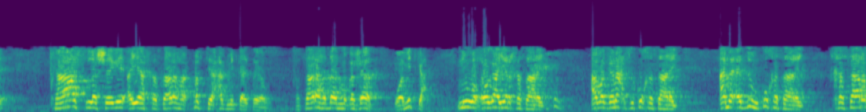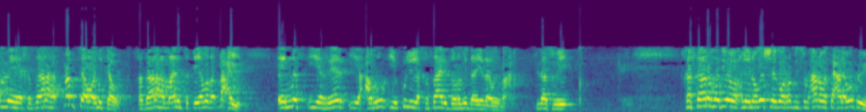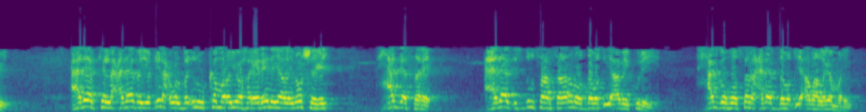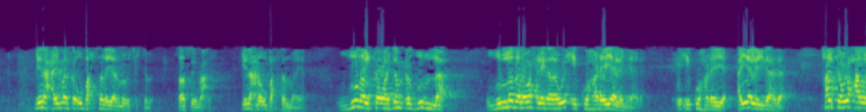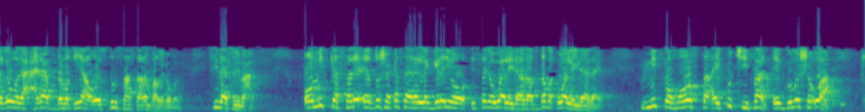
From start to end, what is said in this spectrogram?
kaas la sheegay ayaa khasaaraha dhabtee cad midkaa isaga khasaare haddaad maqashaan waa midka. Nin waxoogaa yar khasaaray ama ganacsi ku khasaaray ama adduun ku khasaaray khasaaro meehe khasaaraha dhabta waa midkaa wey khasaaraha maalinta qiyaamada dhacay ee naf iyo reer iyo carruur iyo kulli la khasaari doono midda iyadaa wey macna. Sidaas weye khasaarahoodii baa wax laynooga sheego rabbi subxaana wa tacaala wuxuu yidhi cadaabka la cadaabayo dhinac walba inuu ka marayo hareereynayaa laynoo sheegay xagga sare cadaab isdul saar saaran oo dabaqyo abay ku leeyihiin xagga hoosena cadaab dabaqyo abaa laga marin. Dhinacay marka u baxsanayaan maba jirtaba. Saas way macna. Dhinacna u baxsan maayaan. Dulalka waa jamcu dulla dulladana waxaa la yidhahdaa wixii ku hadheeyaa la yidhahdaa. Wixii ku hadheeya ayaa la yidhaahdaa halkan waxaa laga wadaa cadaab dabaqyo ah oo isdul saarsaaran baa laga wadaa. Sidaas wey macna oo midka sare ee dusha ka saaran la gelayoo isaga waa la yidhahdaa dabaq waa la yidhahdaa midka hoosta ay ku jiifaan ee gogosha u ah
